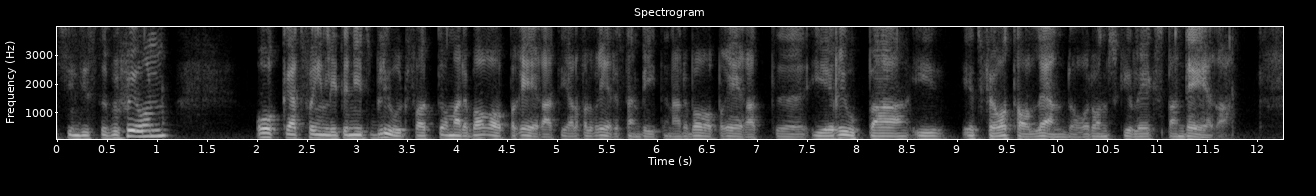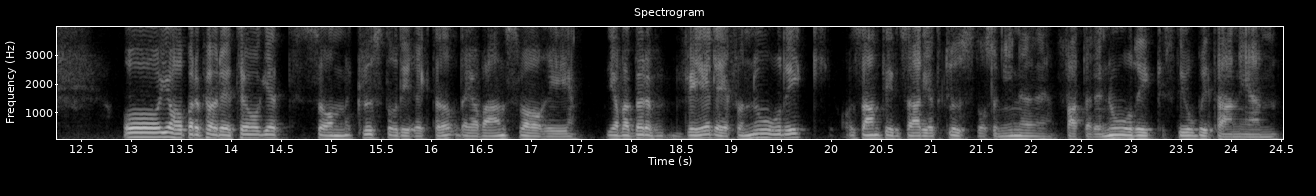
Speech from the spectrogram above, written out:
sin distribution och att få in lite nytt blod för att de hade bara opererat, i alla fall Vredestein-biten, hade bara opererat eh, i Europa i ett fåtal länder och de skulle expandera. Och jag hoppade på det tåget som klusterdirektör där jag var ansvarig. Jag var både VD för Nordic och samtidigt så hade jag ett kluster som innefattade Nordic, Storbritannien,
